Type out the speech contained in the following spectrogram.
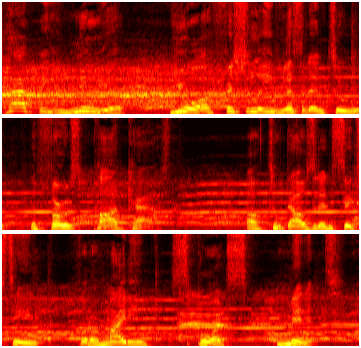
Happy New Year. You are officially listening to the first podcast of 2016 for the MyT Sports Minute.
